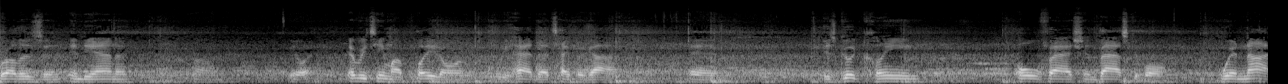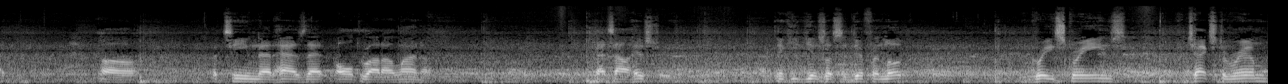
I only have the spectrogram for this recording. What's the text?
brothers in Indiana. Um, you know, every team I played on, we had that type of guy, and it's good, clean, old-fashioned basketball. We're not uh, a team that has that all throughout our lineup. That's our history. I think he gives us a different look. Great screens, protects the rim,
